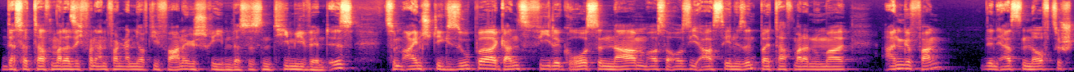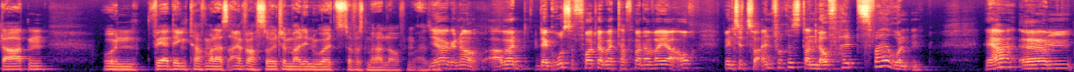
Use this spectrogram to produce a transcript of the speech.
Das hat Mudder sich von Anfang an auf die Fahne geschrieben, dass es ein Team-Event ist. Zum Einstieg super, ganz viele große Namen aus der OCR-Szene sind bei Mudder nun mal angefangen, den ersten Lauf zu starten. Und wer denkt, Mudder ist einfach, sollte mal den World Toughest Mudder laufen. Also. Ja, genau. Aber der große Vorteil bei Mudder war ja auch, wenn es jetzt so einfach ist, dann lauf halt zwei Runden. Ja, ähm,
